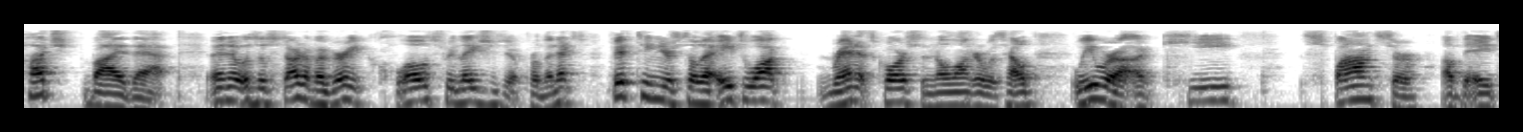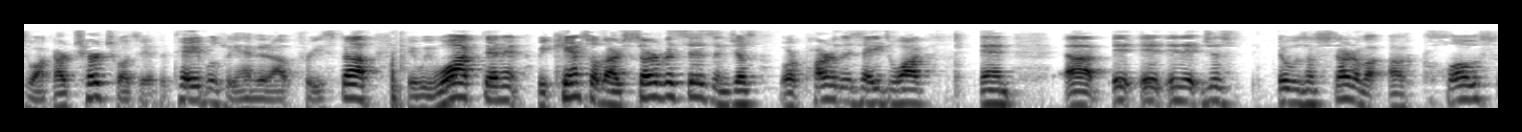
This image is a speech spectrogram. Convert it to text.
touched by that. And it was the start of a very close relationship for the next 15 years till the AIDS Walk ran its course and no longer was held. We were a key sponsor of the AIDS Walk. Our church was. We had the tables, we handed out free stuff, we walked in it, we canceled our services and just were part of this AIDS Walk. And uh, it, it, and it just it was a start of a, a, close,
